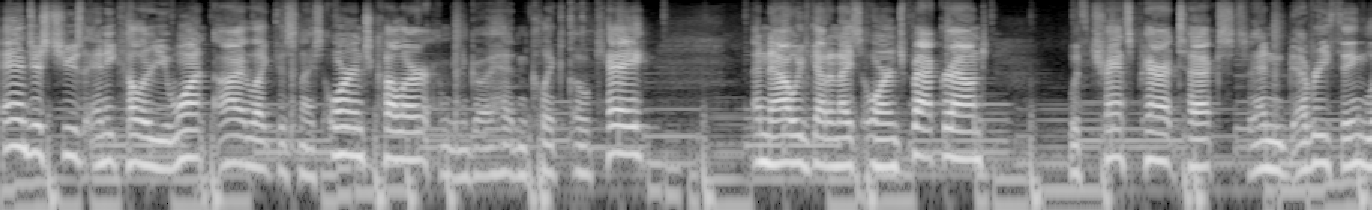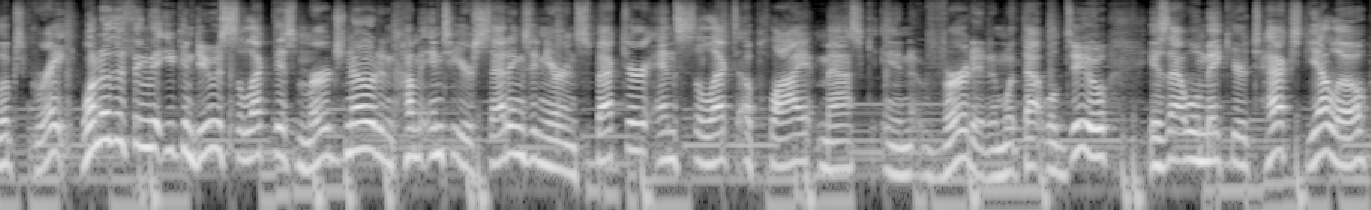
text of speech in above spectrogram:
and just choose any color you want. I like this nice orange color. I'm gonna go ahead and click OK. And now we've got a nice orange background with transparent text and everything looks great. One other thing that you can do is select this merge node and come into your settings in your inspector and select apply mask inverted. And what that will do is that will make your text yellow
